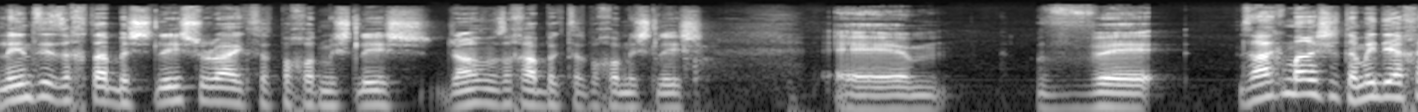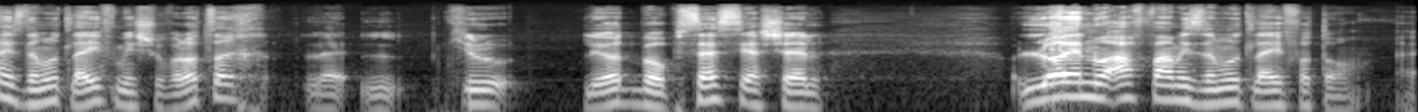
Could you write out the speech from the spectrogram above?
לינזי זכתה בשליש אולי, קצת פחות משליש, ג'ונתן זכה בקצת פחות משליש. אמ, וזה רק מראה שתמיד יהיה לך הזדמנות להעיף מישהו, ולא צריך, ל- כאילו, להיות באובססיה של לא יהיה לנו אף פעם הזדמנות להעיף אותו. אמ,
